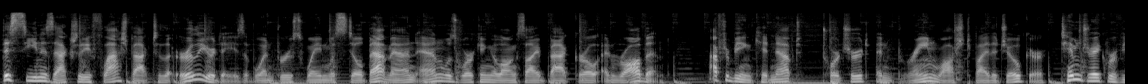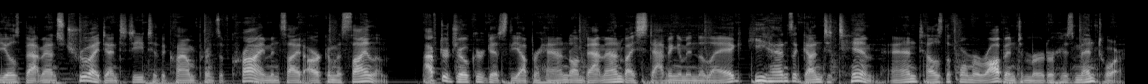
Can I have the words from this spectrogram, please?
this scene is actually a flashback to the earlier days of when Bruce Wayne was still Batman and was working alongside Batgirl and Robin. After being kidnapped, tortured, and brainwashed by the Joker, Tim Drake reveals Batman's true identity to the Clown Prince of Crime inside Arkham Asylum. After Joker gets the upper hand on Batman by stabbing him in the leg, he hands a gun to Tim and tells the former Robin to murder his mentor.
